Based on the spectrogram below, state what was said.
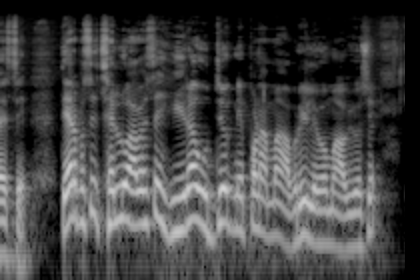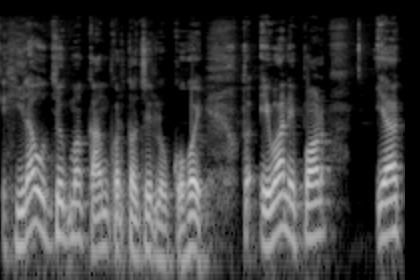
રહેશે. ત્યાર પછી છેલ્લું આવે છે, હીરા ઉદ્યોગને પણ આમાં આવરી લેવામાં આવ્યો છે કે હીરા ઉદ્યોગમાં કામ કરતા જે લોકો હોય, તો એવાને પણ એક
